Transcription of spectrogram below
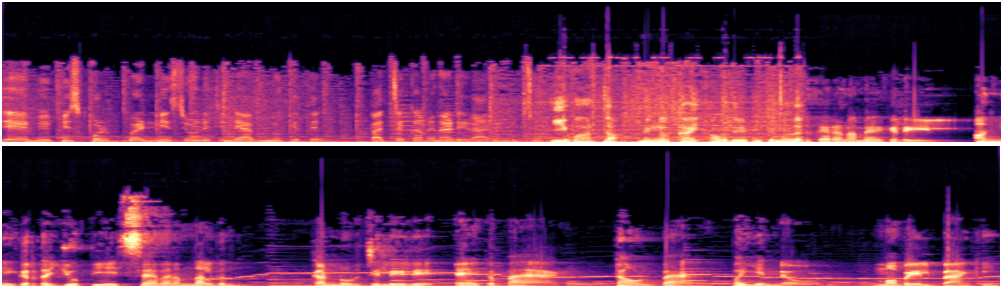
J M U P school bunnies യൂണിറ്റിന്റെ ആഭിമുഖ്യത്തിൽ പച്ചക്കറി നടിയിൽ ആരംഭിച്ചു. ഈ വാർത്ത നിങ്ങൾക്കായി അവതരിപ്പിക്കുന്നത് കരണ മേഖലയിൽ അംഗീകൃത യു പി ഐ സേവനം നൽകുന്നു. കണ്ണൂർ ജില്ലയിലെ ഏക bank town bank Payyanur. Mobile banking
